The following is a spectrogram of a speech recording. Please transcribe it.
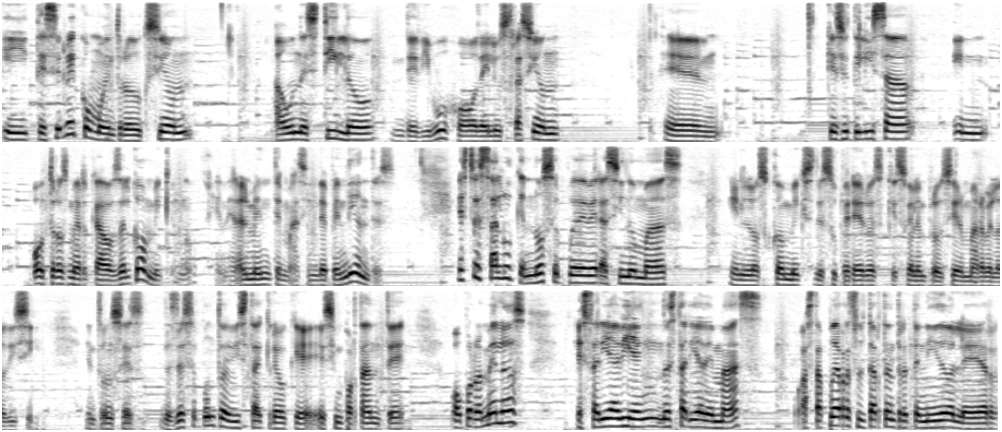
Y te sirve como introducción a un estilo de dibujo o de ilustración eh, que se utiliza en otros mercados del cómic, ¿no? generalmente más independientes. Esto es algo que no se puede ver así nomás en los cómics de superhéroes que suelen producir Marvel o DC. Entonces, desde ese punto de vista creo que es importante, o por lo menos estaría bien, no estaría de más, o hasta puede resultarte entretenido leer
